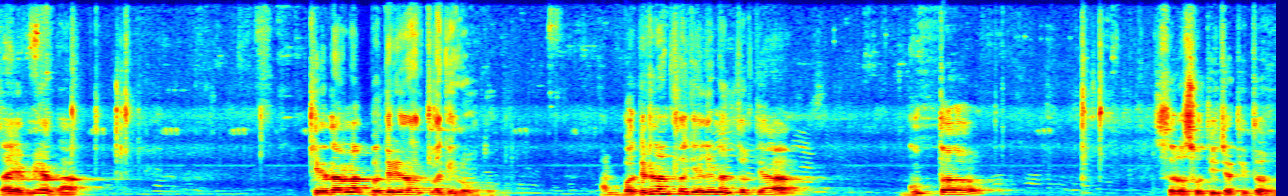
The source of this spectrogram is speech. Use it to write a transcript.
साहेब मी एकदा केदारनाथ बद्रीनाथला गेलो होतो. आणि बद्रीनाथला गेल्यानंतर त्या गुप्त सरस्वतीच्या तिथं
